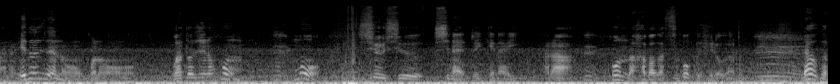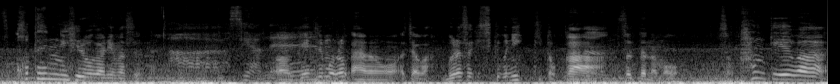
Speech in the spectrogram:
あの江戸時代のこの和とじの本うんも収集しないといけないから、うん。本の幅がすごく広がる、うん。なおかつ古典に広がりますよね。ああせやね。あ源氏物あのじゃあわ紫式部日記とか、うん。そういったのもその関係は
